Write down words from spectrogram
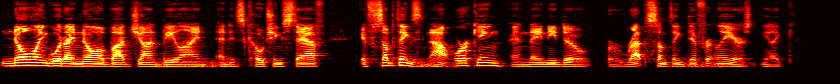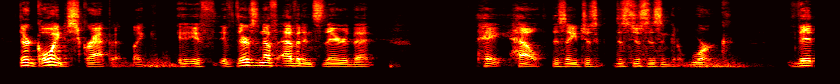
knowing what I know about John Beilein and his coaching staff, if something's not working and they need to rep something differently, or you know, like they're going to scrap it. Like if if there's enough evidence there that hey, hell, this ain't just this just isn't going to work, that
